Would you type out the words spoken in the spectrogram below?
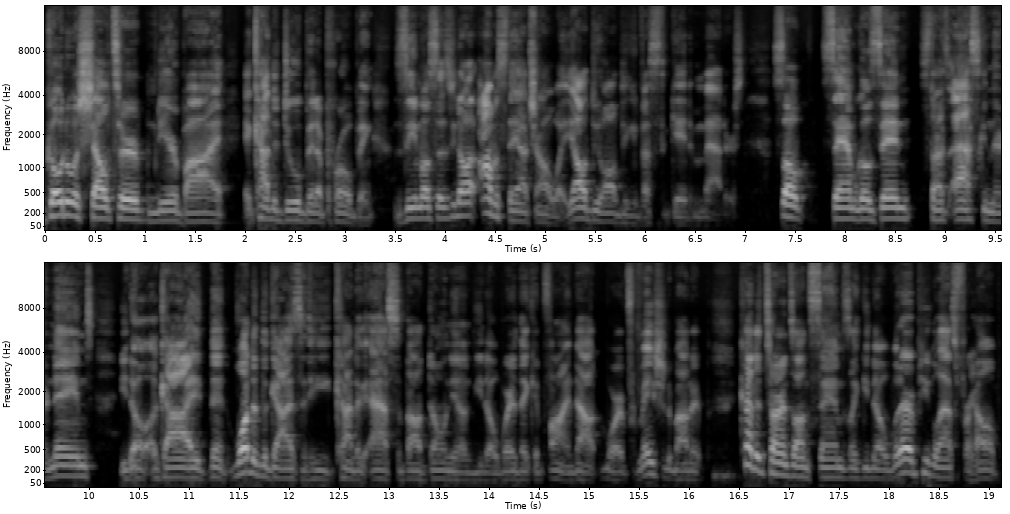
go to a shelter nearby and kind of do a bit of probing. Zemo says, "You know what? I'm gonna stay out y'all way. Y'all do all the investigative matters." So Sam goes in, starts asking their names. You know, a guy that one of the guys that he kind of asks about Donya, you know where they can find out more information about it, kind of turns on Sam's like, you know, whatever people ask for help,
